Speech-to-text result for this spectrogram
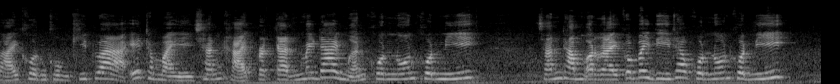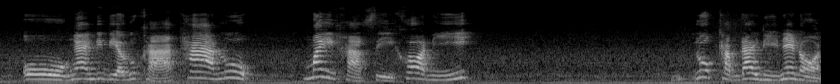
หลายคนคงคิดว่า เอ๊ะทำไมฉันขายประกันไม่ได้เหมือนคนโน้นคนนี้ ฉันทำอะไรก็ไม่ดีเท่าคนโน้นคนนี้ โอ้ง่ายนิดเดียวลูกขาถ้าลูกไม่ขาดสี่ข้อนี้ ลูกทำได้ดีแน่นอน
